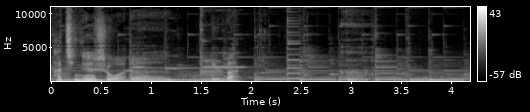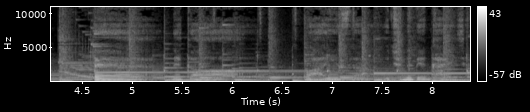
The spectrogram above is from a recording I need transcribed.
她今天是我的女伴。呃，呃，那个，不好意思啊，我去那边看一下，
